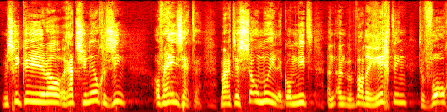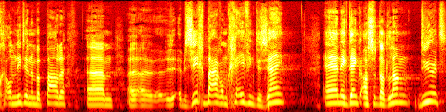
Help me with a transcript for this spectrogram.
Misschien kun je je wel rationeel gezien overheen zetten. Maar het is zo moeilijk om niet een, een bepaalde richting te volgen, om niet in een bepaalde um, zichtbare omgeving te zijn. En ik denk als het dat lang duurt,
